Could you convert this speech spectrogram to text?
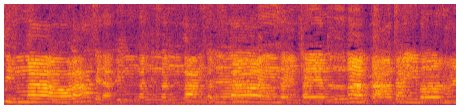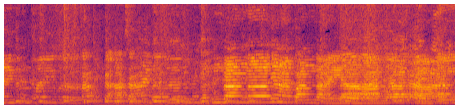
chim mao lá chỉ là kim ngân ngân vàng ngân cay ngân thè mưa bác cả trái bờn ngân vàng nhá ban đầy à bác cả hay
